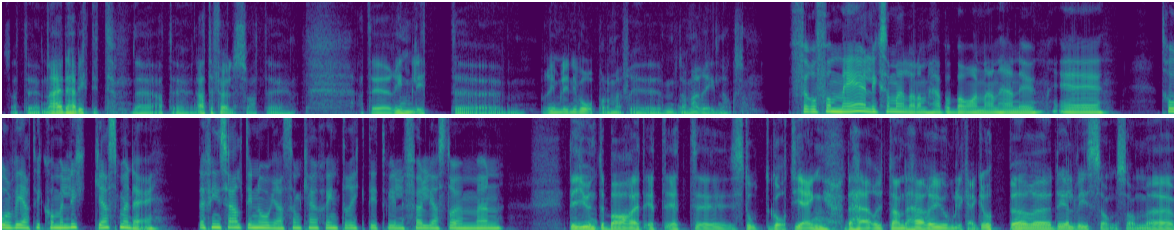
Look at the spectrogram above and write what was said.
så att, nej, det här är viktigt att det, att det följs och att det, att det är rimligt rimlig nivå på de här, de här reglerna också. För att få med liksom alla de här på banan här nu, eh, tror vi att vi kommer lyckas med det? Det finns alltid några som kanske inte riktigt vill följa strömmen, det är ju inte bara ett, ett, ett, eh, stort gott gäng det här, utan det här är ju olika grupper eh, delvis som, som eh,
